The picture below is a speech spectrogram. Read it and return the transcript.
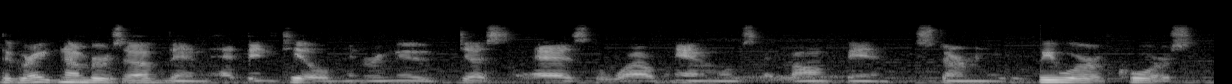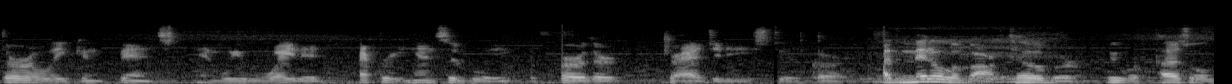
The great numbers of them had been killed and removed just as the wild animals had long been exterminated. We were, of course, thoroughly convinced, and we waited apprehensively for further tragedies to occur. By the middle of October, we were puzzled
